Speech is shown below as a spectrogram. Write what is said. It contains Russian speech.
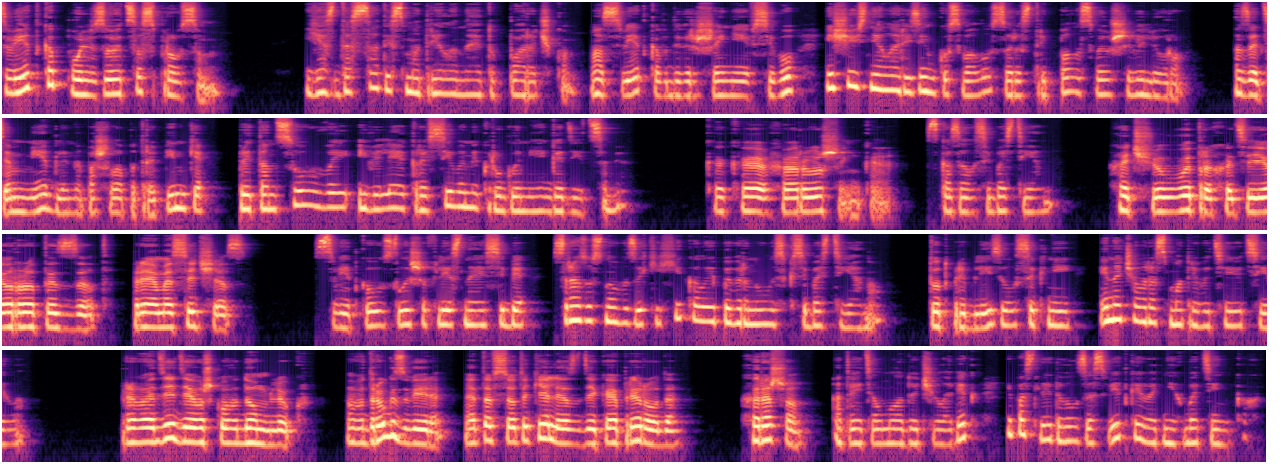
Светка пользуется спросом. Я с досадой смотрела на эту парочку, а Светка в довершение всего еще и сняла резинку с волос и растрепала свою шевелюру. А затем медленно пошла по тропинке, пританцовывая и виляя красивыми круглыми ягодицами. «Какая хорошенькая», — сказал Себастьян. «Хочу вытрахать ее рот и зад. Прямо сейчас». Светка, услышав лесное о себе, сразу снова захихикала и повернулась к Себастьяну. Тот приблизился к ней и начал рассматривать ее тело. «Проводи девушку в дом, Люк. Вдруг зверя? Это все-таки лес, дикая природа». «Хорошо», — ответил молодой человек и последовал за Светкой в одних ботинках.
